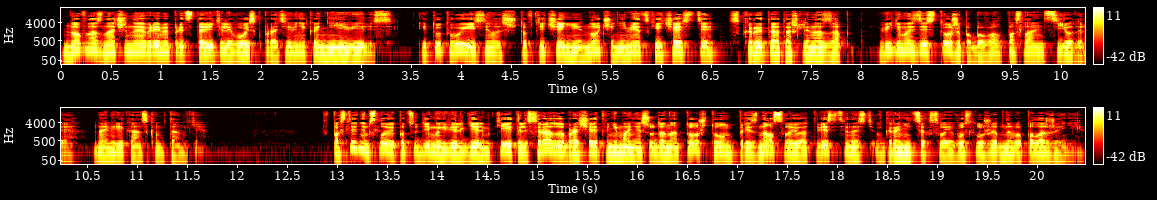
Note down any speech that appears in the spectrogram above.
Но в назначенное время представители войск противника не явились. И тут выяснилось, что в течение ночи немецкие части скрыто отошли на запад. Видимо, здесь тоже побывал посланец Йоделя на американском танке последнем слове подсудимый Вильгельм Кейтель сразу обращает внимание суда на то, что он признал свою ответственность в границах своего служебного положения.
